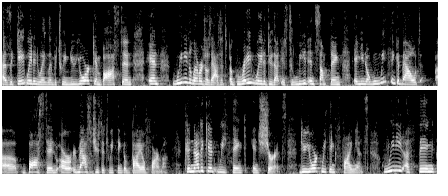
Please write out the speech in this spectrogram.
as a gateway to New England between New York and Boston, and we need to leverage those assets. A great way to do that is to lead in something. And you know, when we think about uh, Boston or Massachusetts, we think of biopharma. Connecticut, we think insurance. New York, we think finance. We need a thing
